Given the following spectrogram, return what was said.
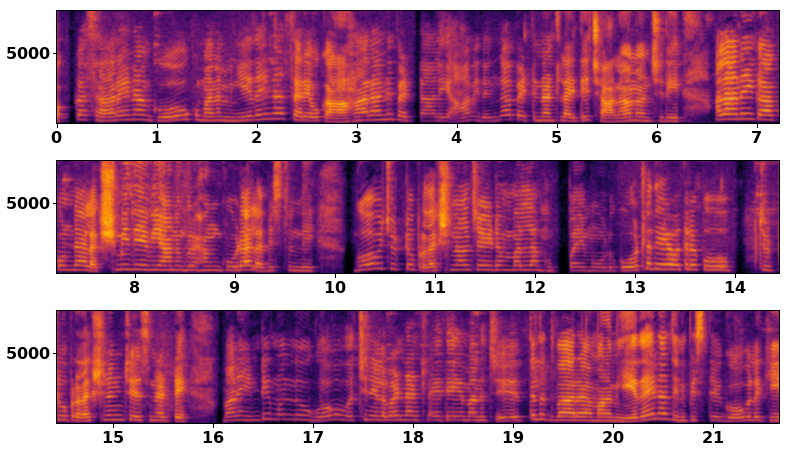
ఒక్కసారైనా గోవుకు మనం ఏదైనా సరే ఒక ఆహారాన్ని పెట్టాలి ఆ విధంగా పెట్టినట్లయితే చాలా మంచిది. అలానే కాకుండా లక్ష్మీదేవి అనుగ్రహం కూడా లభిస్తుంది. గోవు చుట్టూ ప్రదక్షిణలు చేయడం వల్ల ముప్పై మూడు కోట్ల దేవతలకు చుట్టూ ప్రదక్షిణం చేసినట్టే. మన ఇంటి ముందు గోవు వచ్చి నిలబడినట్లయితే మన చేతుల ద్వారా మనం ఏదైనా తినిపిస్తే గోవులకి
